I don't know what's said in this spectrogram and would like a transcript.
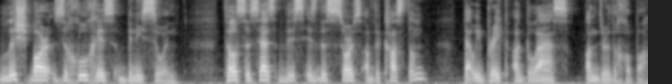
lishbar zechuchis benisuin. Tosfos says this is the source of the custom that we break a glass under the chuppah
